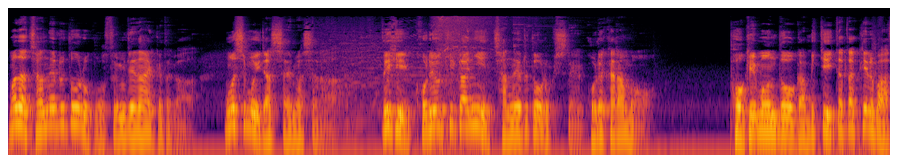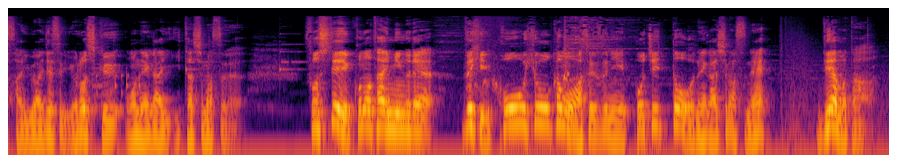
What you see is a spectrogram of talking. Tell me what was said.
まだチャンネル登録をお済みでない方が、もしもいらっしゃいましたら、ぜひこれを機会にチャンネル登録して、これからも、ポケモン動画見ていただければ幸いです。よろしくお願いいたします。そして、このタイミングで、ぜひ高評価も忘れずにポチッとお願いしますね。ではまた。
